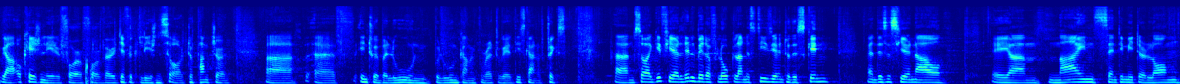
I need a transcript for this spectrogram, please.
yeah, occasionally for, for very difficult lesions or to puncture uh, uh, into a balloon, balloon coming from retrograde, these kind of tricks. Um, so I give here a little bit of local anesthesia into the skin, and this is here now a um, nine centimeter long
